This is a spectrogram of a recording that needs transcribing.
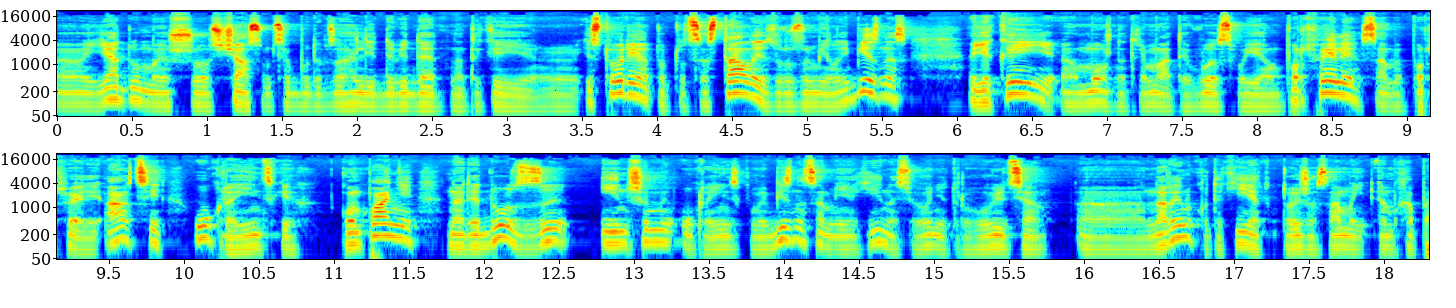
Е, Я думаю, що з часом це буде взагалі дивідендна такий е, історія, тобто це сталий, зрозумілий бізнес, який можна тримати в своєму портфелі, саме портфелі акцій українських компаній, наряду з іншими українськими бізнесами, які на сьогодні торгуються на ринку, такі як той же самий МХП.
